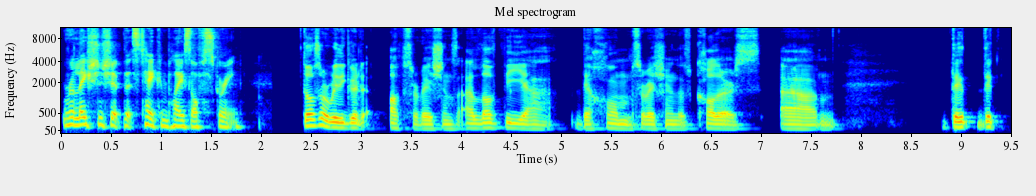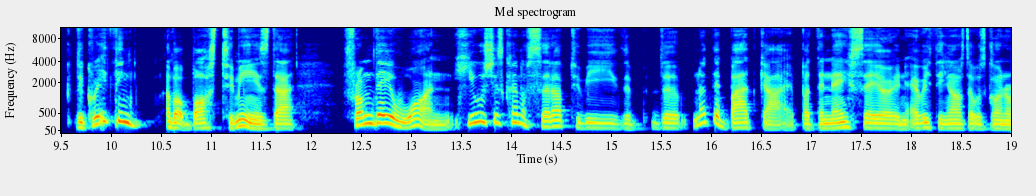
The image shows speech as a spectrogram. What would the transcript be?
relationship that's taken place off screen. Those are really good observations. I love the uh, the home observation, those colors. Um, the the the great thing about Boz to me is that from day one, he was just kind of set up to be the the not the bad guy, but the naysayer and everything else that was going on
